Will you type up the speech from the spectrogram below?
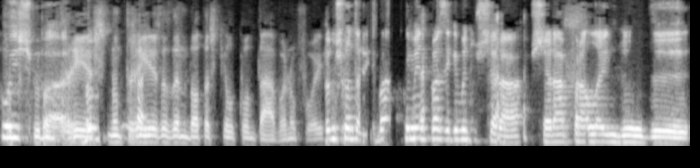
Pois, Tu não pá. te, rias, não te rias das anedotas que ele contava, não foi? Vamos contar isso. Basicamente, basicamente o Xará, o Xará para além de, de-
